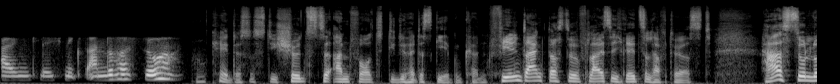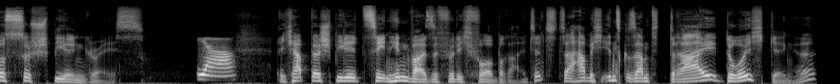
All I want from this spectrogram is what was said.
eigentlich nichts anderes so. Okay, das ist die schönste Antwort, die du hättest geben können. Vielen Dank, dass du fleißig rätselhaft hörst. Hast du Lust zu spielen, Grace? Ja, Ich habe das Spiel zehn Hinweise für dich vorbereitet. Da habe ich insgesamt drei Durchgänge.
